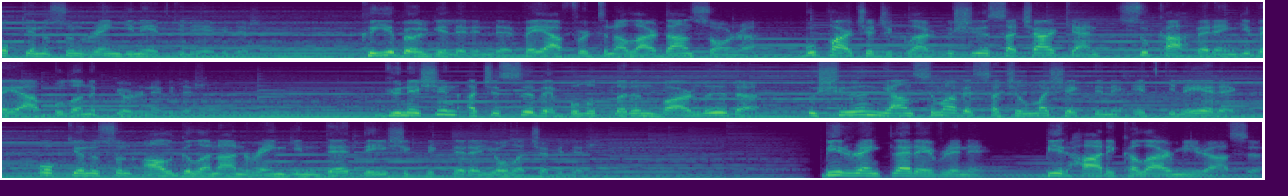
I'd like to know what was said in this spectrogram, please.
okyanusun rengini etkileyebilir. Kıyı bölgelerinde veya fırtınalardan sonra, bu parçacıklar ışığı saçarken su kahverengi veya bulanık görünebilir. Güneşin açısı ve bulutların varlığı da, ışığın yansıma ve saçılma şeklini etkileyerek, okyanusun algılanan renginde değişikliklere yol açabilir. Bir renkler evreni, bir harikalar mirası.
